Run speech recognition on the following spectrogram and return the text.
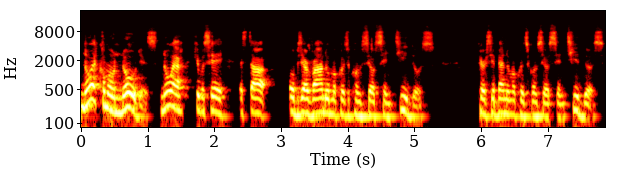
não é como notice, não é que você está observando uma coisa com seus sentidos, percebendo uma coisa com seus sentidos.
